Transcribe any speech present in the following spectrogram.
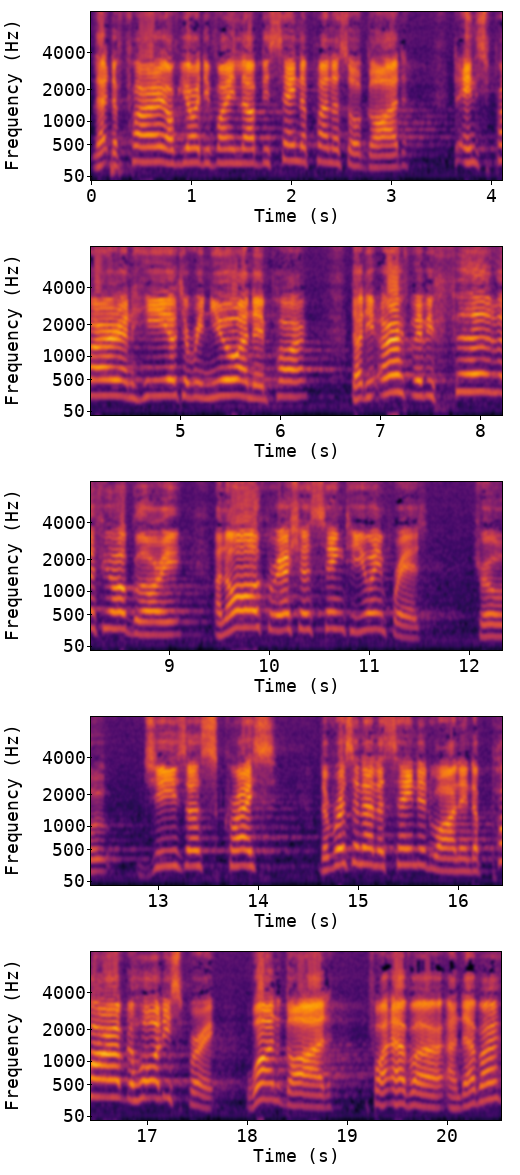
Let the fire of your divine love descend upon us, O God, to inspire and heal, to renew and impart, that the earth may be filled with your glory, and all creation sing to you in praise through Jesus Christ, the risen and ascended one, in the power of the Holy Spirit, one God, forever and ever.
